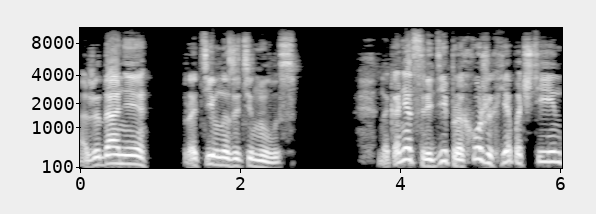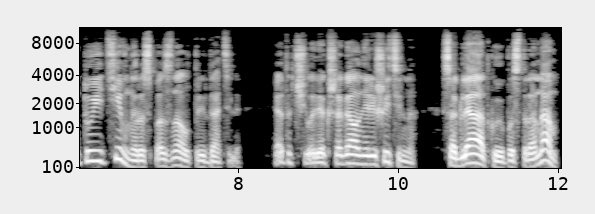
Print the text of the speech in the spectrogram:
Ожидание противно затянулось. Наконец, среди прохожих я почти интуитивно распознал предателя. Этот человек шагал нерешительно, с оглядкою по сторонам,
